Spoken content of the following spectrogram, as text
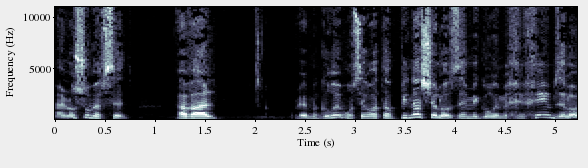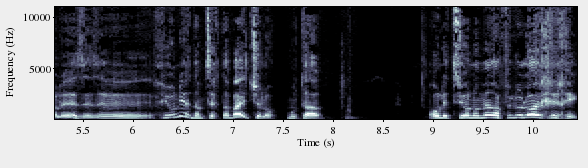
אין לו שום הפסד. אבל, במגורים הוא עושה כבר את הפינה שלו, זה מגורים הכרחיים, זה לא לזה, זה חיוני, אדם צריך את הבית שלו, מותר. אור לציון אומר אפילו לא הכרחי.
